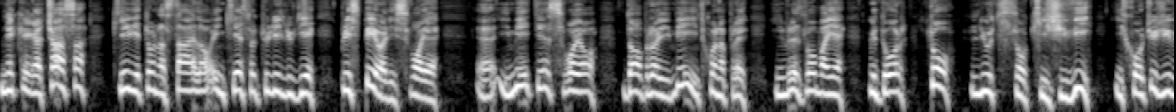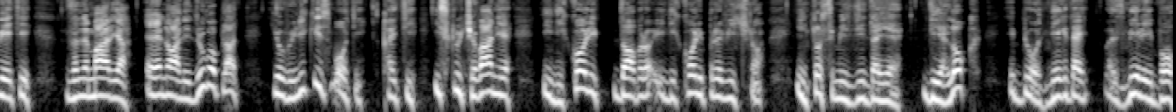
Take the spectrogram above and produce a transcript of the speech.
nekega časa, kjer je to nastajalo in kjer so tudi ljudje prispevali svoje eh, imetje, svojo dobro ime in tako naprej. In brez dvoma je, kdo to ljudstvo, ki živi in hoče živeti zanemarja eno ali drugo plat, je v veliki zmoti, kajti izključevanje ni nikoli dobro in nikoli pravično. In to se mi zdi, da je dialog, je bil odnegdaj, v zmeraj bo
